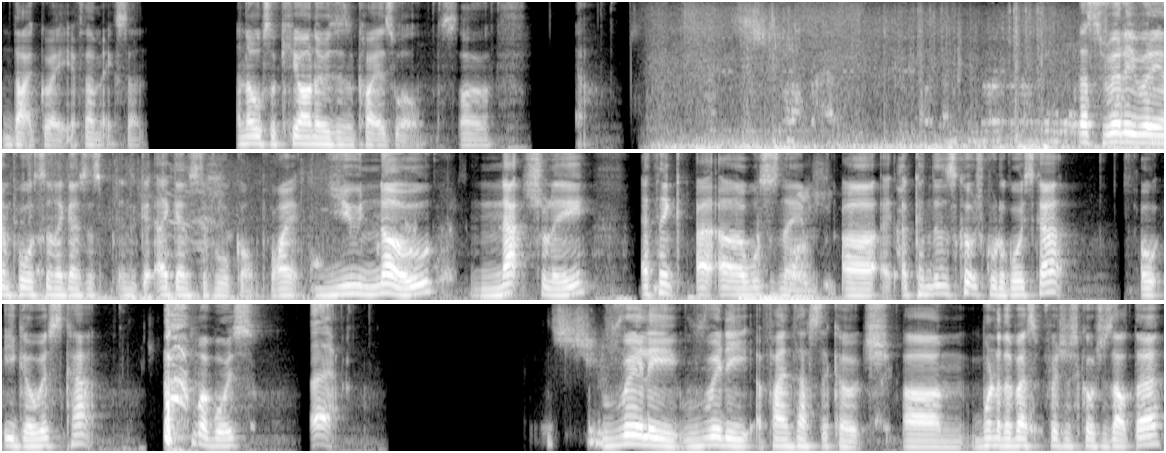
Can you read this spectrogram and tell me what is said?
that great, if that makes sense. And also Keanu isn't Kai as well, so yeah. That's really really important against this against the full comp, right? You know naturally. I think uh, uh what's his name? Uh, a contenders coach called a voice cat or egoist cat. My voice. Really, really a fantastic coach. Um, one of the best British coaches out there.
